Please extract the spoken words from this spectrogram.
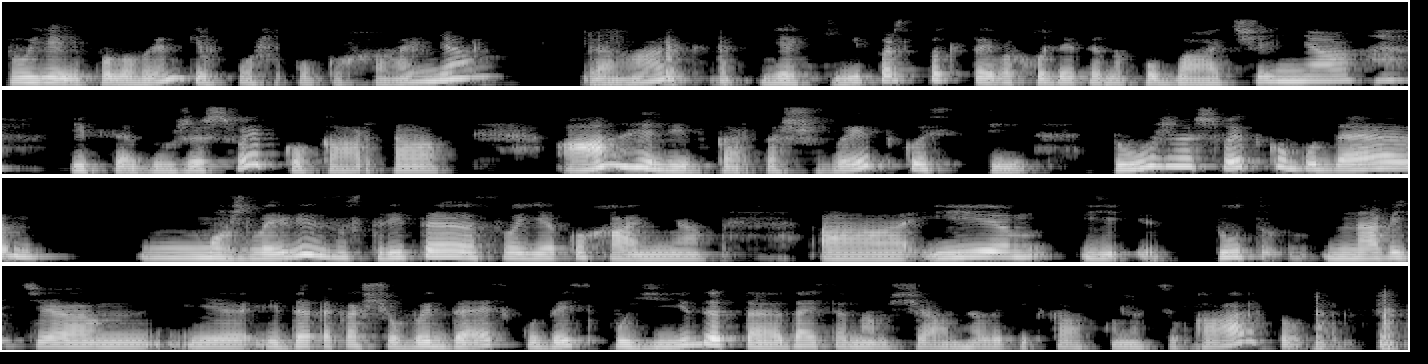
своєї половинки, в пошуку кохання. Так, які перспективи ходити на побачення? І це дуже швидко. Карта ангелів, карта швидкості. Дуже швидко буде можливість зустріти своє кохання. А, і, тут навіть ем, е, іде така, що ви десь кудись поїдете. Дайте нам ще ангели підказку на цю карту,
